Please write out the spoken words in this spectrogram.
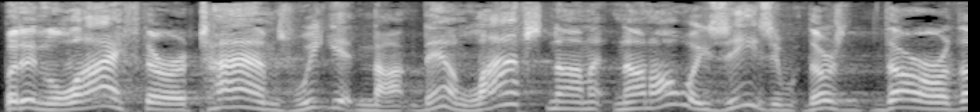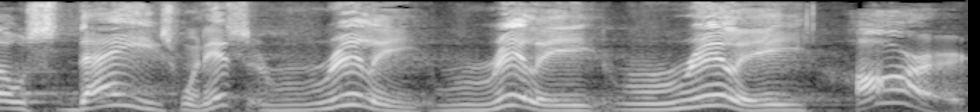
But in life, there are times we get knocked down. Life's not, not always easy. There's, there are those days when it's really, really, really hard.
